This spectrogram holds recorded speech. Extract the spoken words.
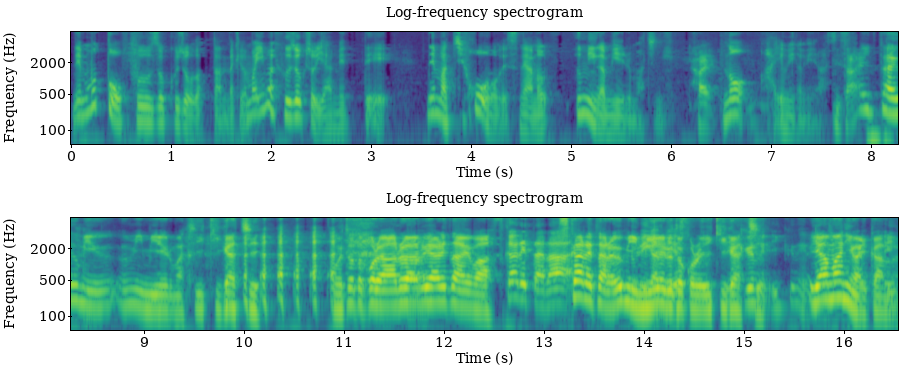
で、元風俗嬢だったんだけど、まあ、今風俗嬢辞めて、で、まあ、地方のですね、あの、海が見える町に、はい。の、はい、海が見える町です。大体海海見える街行きがち。もうちょっとこれあるあるやりたいわ。疲れたら、疲れたら海見えるところ行きがち。行くね山には行かんのよ。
